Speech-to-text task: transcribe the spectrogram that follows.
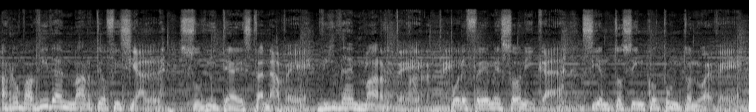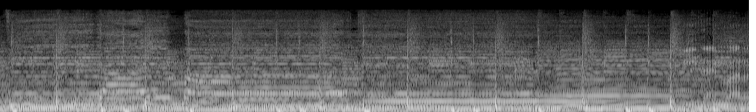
arroba Vida en Marte Oficial. Subite a esta nave, Vida en Marte, por FM Sónica 105.9. Vida en Marte.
